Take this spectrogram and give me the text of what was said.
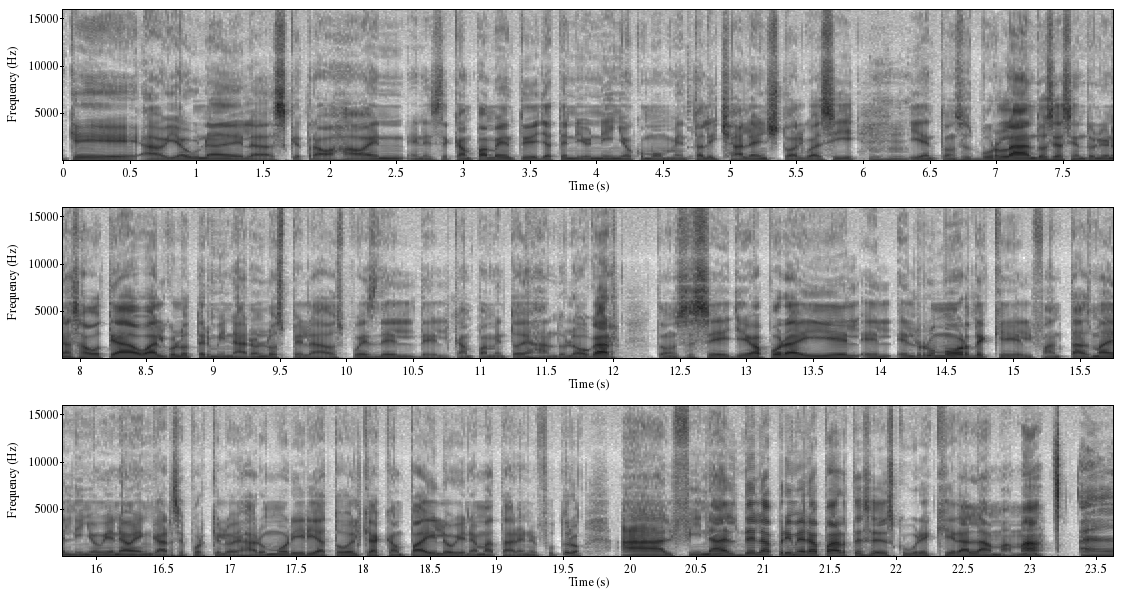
que había una de las que trabajaba en, en, este campamento y ella tenía un niño como mentally challenged o algo así y entonces burlándose, haciéndole una saboteada o algo, lo terminaron los pelados pues del, del campamento dejándolo ahogar. Entonces se lleva por ahí el, el, el, rumor de que el fantasma del niño viene a vengarse porque lo dejaron morir y a todo el que acampa ahí lo viene a matar en el futuro. Al final de la primera parte se descubre que era la mamá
